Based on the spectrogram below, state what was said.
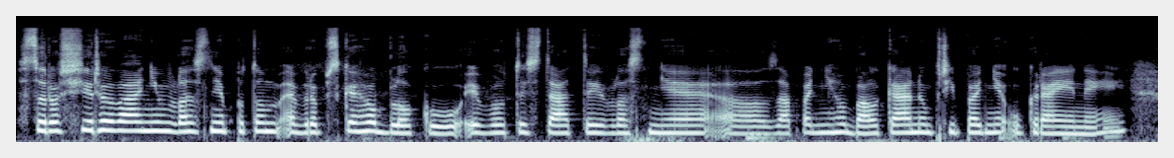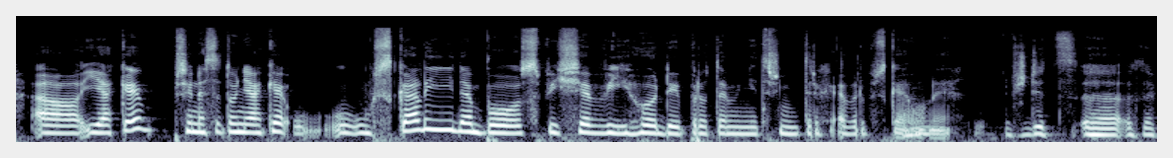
s rozšiřováním vlastně potom evropského bloku i o ty státy vlastně uh, západního Balkánu, případně Ukrajiny. Uh, jaké přinese to nějaké úskalí nebo spíše výhody pro ten vnitřní trh Evropské unie? Vždy uh, tak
